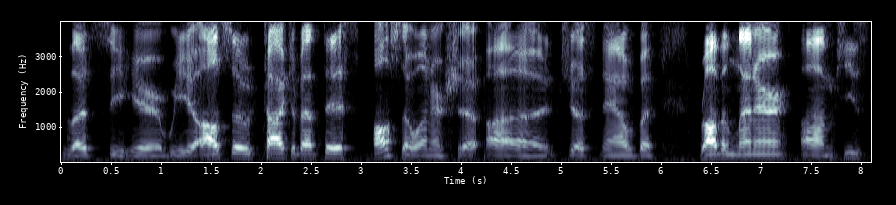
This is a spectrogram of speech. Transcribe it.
let's see here. We also talked about this also on our show uh, just now, but Robin Lehner, um, he's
